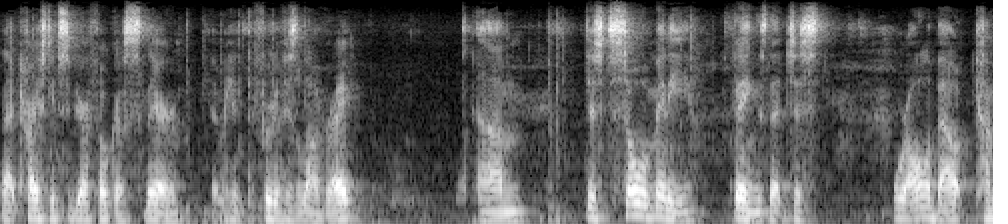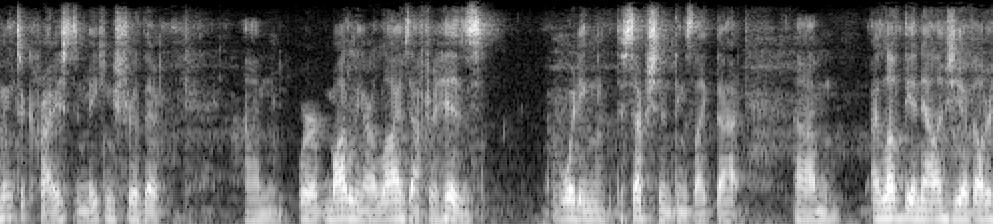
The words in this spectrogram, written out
That Christ needs to be our focus there. That we hit the fruit of His love. Right? Um, just so many things that just we're all about coming to Christ and making sure that um, we're modeling our lives after his, avoiding deception and things like that. Um, I love the analogy of Elder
